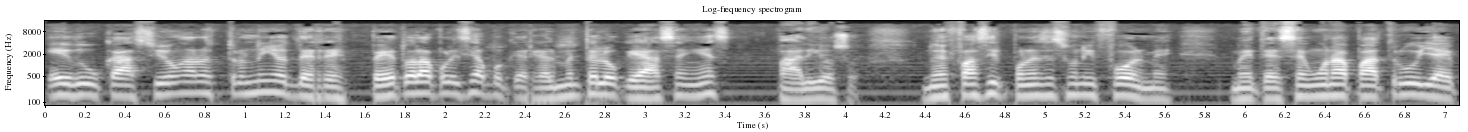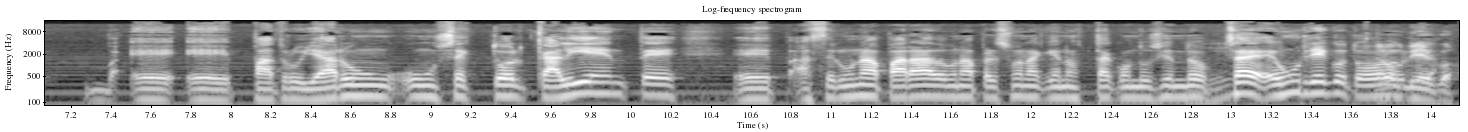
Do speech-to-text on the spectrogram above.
educación a nuestros niños de respeto a la policía? Porque realmente lo que hacen es valioso. No es fácil ponerse ese uniforme, meterse en una patrulla y eh, eh, patrullar un, un sector caliente, eh, hacer una parada, una persona que no está conduciendo. O sea, es un riesgo todo. un riesgo.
